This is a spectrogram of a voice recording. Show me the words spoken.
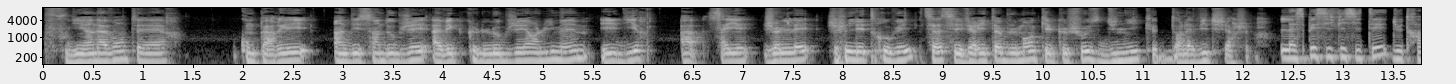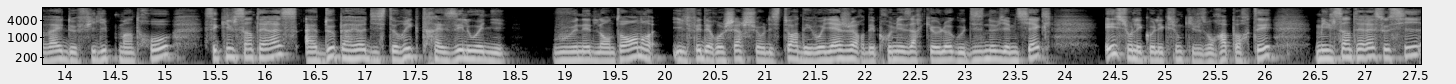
fouiller un inventaire, comparer un dessin d'objet avec l'objet en lui-même et dire ah, ça y est, je l'ai, je l'ai trouvé. Ça, c'est véritablement quelque chose d'unique dans la vie de chercheur. La spécificité du travail de Philippe Mintro, c'est qu'il s'intéresse à deux périodes historiques très éloignées. Vous venez de l'entendre, il fait des recherches sur l'histoire des voyageurs, des premiers archéologues au XIXe siècle, et sur les collections qu'ils ont rapportées, mais il s'intéresse aussi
